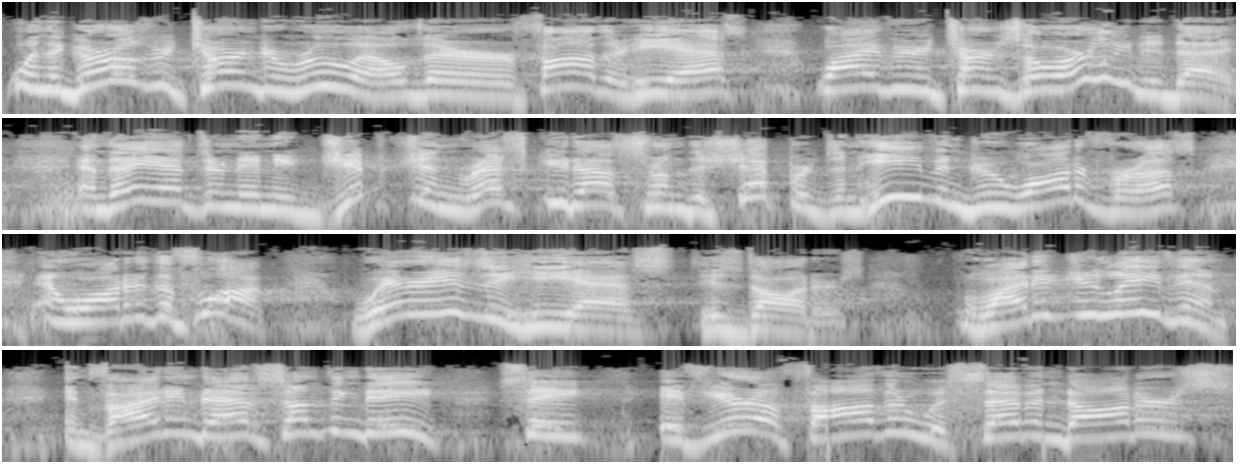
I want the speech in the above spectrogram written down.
When the girls returned to Reuel, their father, he asked, why have you returned so early today? And they answered, an Egyptian rescued us from the shepherds and he even drew water for us and watered the flock. Where is he? He asked his daughters. Why did you leave him? Invite him to have something to eat. See, if you're a father with seven daughters,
